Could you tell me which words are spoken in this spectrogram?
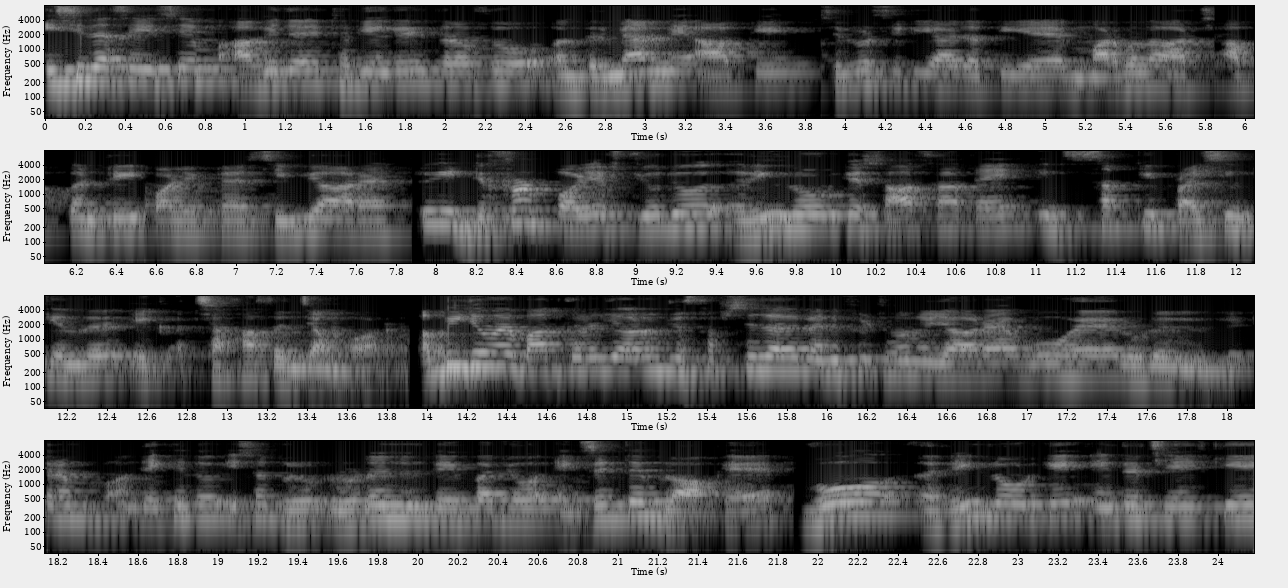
इसी तरह से इससे हम आगे जाए थदिया की तरफ़ तो दरमियान में आपके सिल्वर सिटी आ जाती है marble arch up country project है सीबीआर है तो ये डिफरेंट प्रोजेक्ट जो जो रिंग रोड के साथ साथ है, इन सब की प्राइसिंग के अंदर एक अच्छा खासा जंप आ रहा है। अभी जो मैं बात करने जा रहा हूँ, जो सबसे ज़्यादा बेनिफिट होने जा रहा है वो है रोडन इनक्लेव अगर हम देखें तो इस वक्त रोडन इनक्लेव का जो एग्जिक्टिव ब्लॉक है, वो रिंग रोड के इंटरचेंज के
